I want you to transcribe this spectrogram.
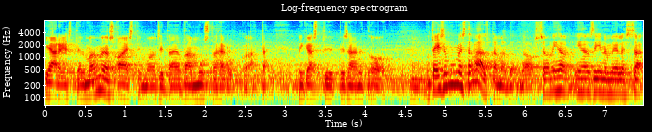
järjestelmää myös aistimaan sitä jotain musta herukkaa, että mikä tyyppi sä nyt oot. Mm. Mutta ei se mun mielestä välttämätöntä ole. Se on ihan, ihan siinä mielessä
